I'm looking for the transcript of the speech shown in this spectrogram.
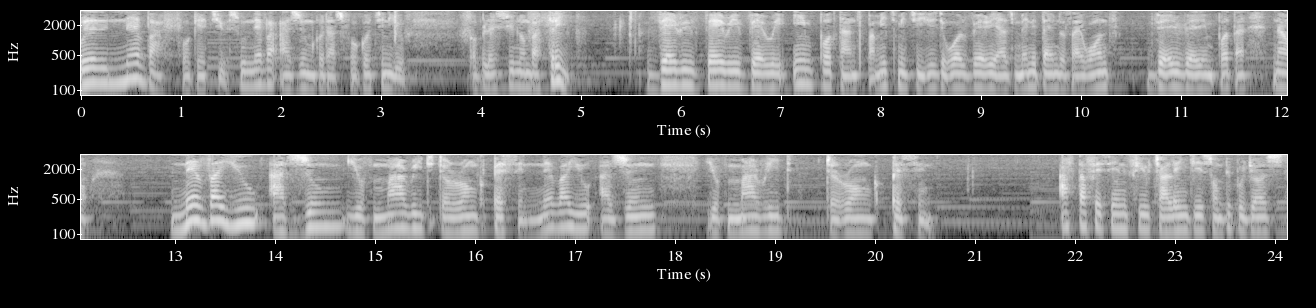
will never forget you. So never assume God has forgotten you. God bless you. Number three very, very, very important. Permit me to use the word very as many times as I want. Very, very important. Now, never you assume you've married the wrong person. Never you assume you've married the wrong person. After facing few challenges, some people just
